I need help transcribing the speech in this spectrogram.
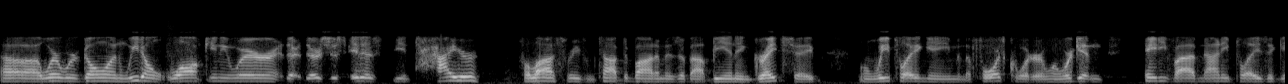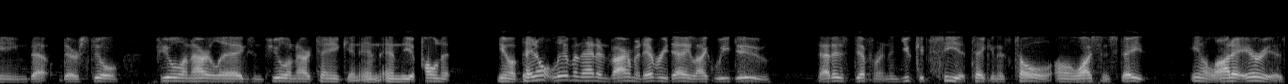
uh, where we're going. We don't walk anywhere. There, there's just it is the entire philosophy from top to bottom is about being in great shape when we play a game in the fourth quarter when we're getting 85, 90 plays a game that they're still fueling our legs and fueling our tank and, and, and the opponent. You know, if they don't live in that environment every day like we do. That is different, and you could see it taking its toll on Washington State in a lot of areas,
